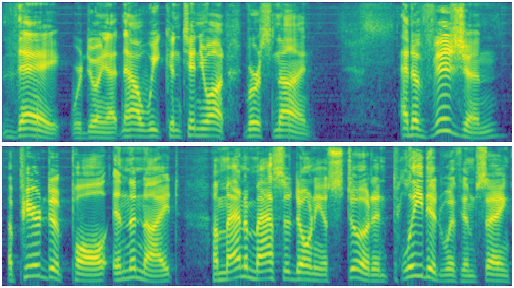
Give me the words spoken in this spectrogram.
They were doing that. Now we continue on. Verse 9. And a vision appeared to Paul in the night. A man of Macedonia stood and pleaded with him, saying,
